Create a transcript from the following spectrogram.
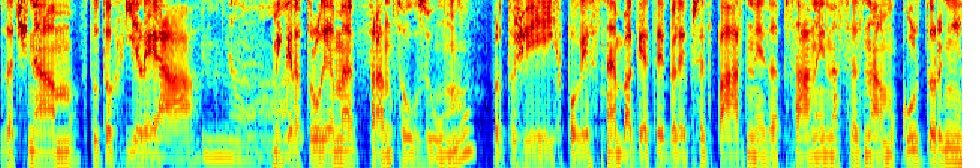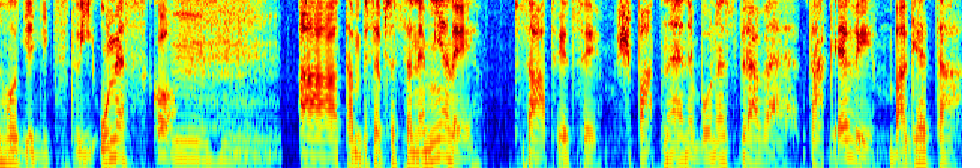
začínám v tuto chvíli já. No. My gratulujeme francouzům, protože jejich pověstné bagety byly před pár dny zapsány na seznam kulturního dědictví UNESCO. Mm-hmm. A tam by se přece neměly psát věci špatné nebo nezdravé. Tak Evi, bageta,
